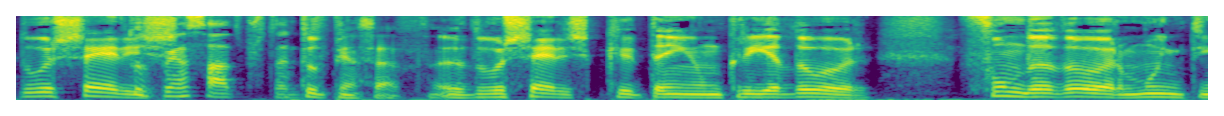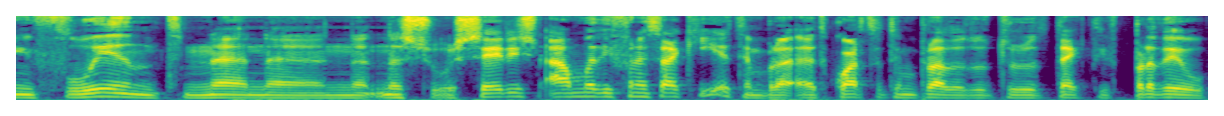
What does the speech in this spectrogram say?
Duas séries. Tudo pensado, portanto. Tudo pensado. Uh, duas séries que têm um criador, fundador muito influente na, na, na, nas suas séries. Há uma diferença aqui. A, a quarta temporada do True Detective perdeu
